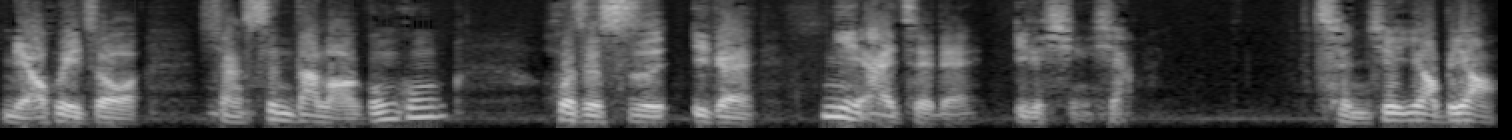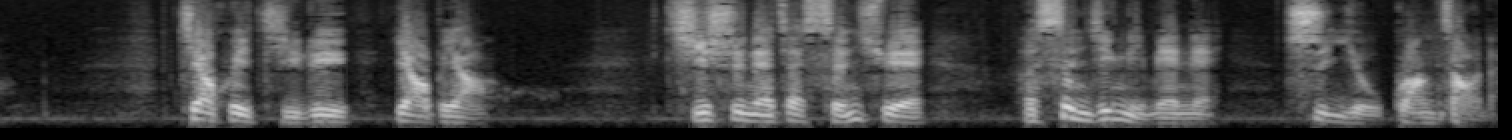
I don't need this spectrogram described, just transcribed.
描绘作像圣诞老公公或者是一个溺爱者的一个形象。惩戒要不要？教会纪律要不要？其实呢，在神学和圣经里面呢是有光照的，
